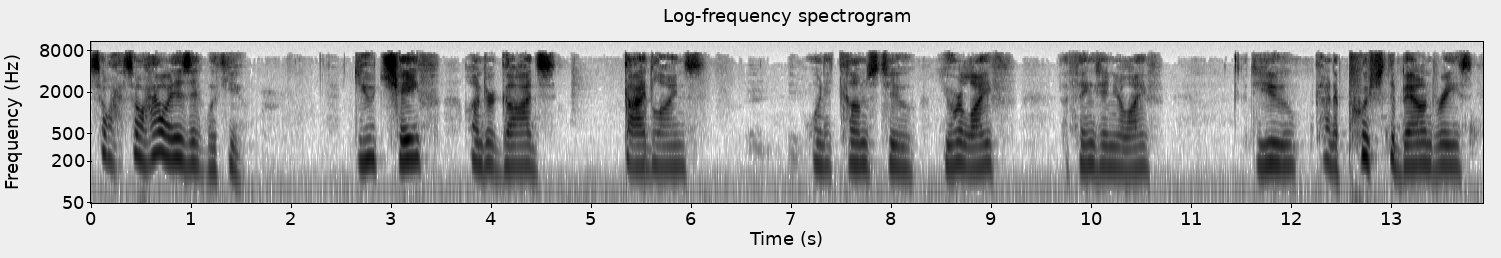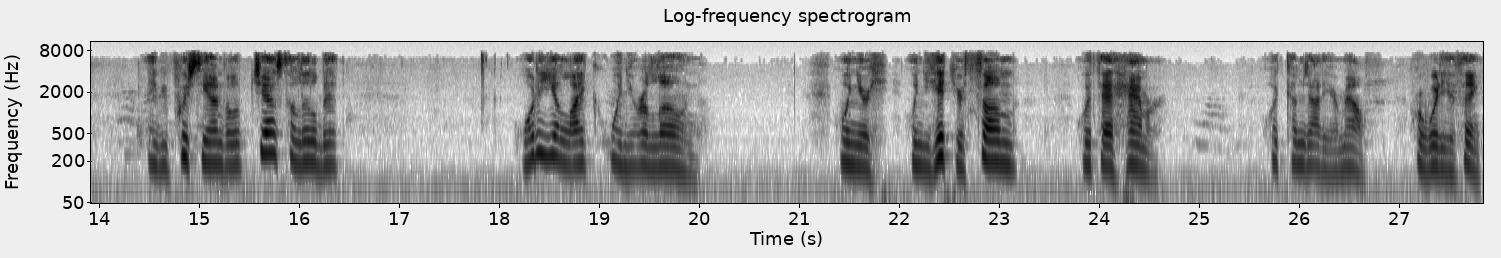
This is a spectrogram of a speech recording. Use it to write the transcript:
so, so how is it with you? Do you chafe under God's guidelines when it comes to your life, the things in your life? Do you kind of push the boundaries, maybe push the envelope just a little bit? What are you like when you're alone? When you're when you hit your thumb with that hammer, what comes out of your mouth? Or what do you think?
